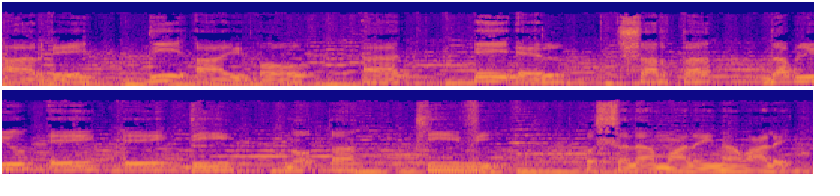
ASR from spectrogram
R A D I O at A L شرطة W A A D نقطة تي في والسلام علينا وعليكم.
